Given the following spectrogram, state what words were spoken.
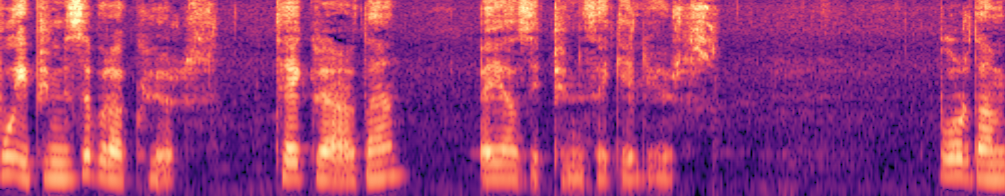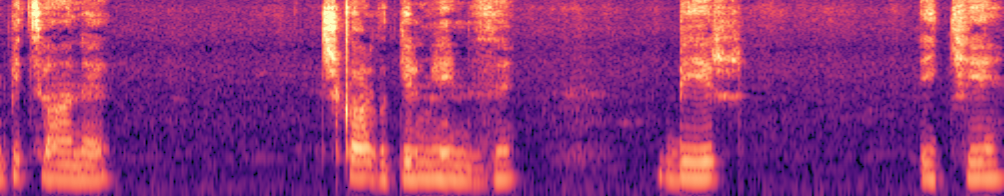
bu ipimizi bırakıyoruz. Tekrardan beyaz ipimize geliyoruz. Buradan bir tane çıkardık ilmeğimizi. 1 2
